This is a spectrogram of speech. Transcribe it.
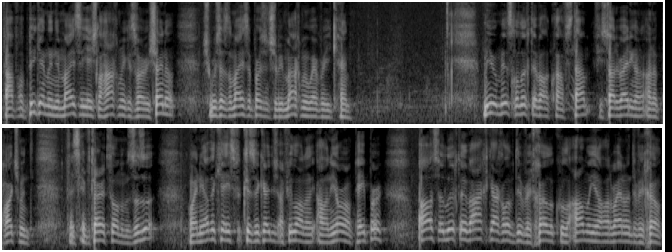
Piken in the. Shmuel says the Maisa person should be machmir wherever he can. Miu mischa lichtev al klaf stam. If you started writing on, on a parchment for Torah or any other case Kodesh, I feel on al aniyar on paper. Also write on divrei.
